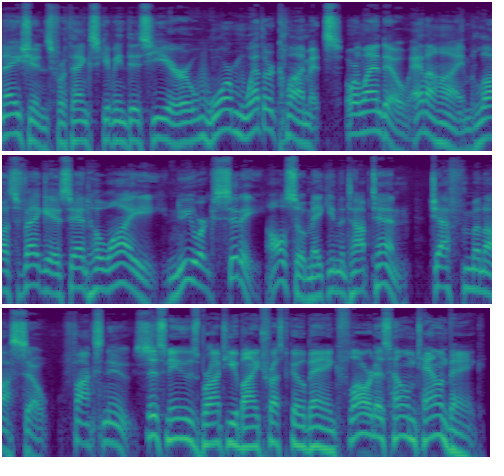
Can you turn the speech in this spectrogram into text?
destinations for Thanksgiving this year warm weather climates Orlando, Anaheim, Las Vegas, and Hawaii. New York City also making the top 10. Jeff Monosso, Fox News. This news brought to you by Trustco Bank, Florida's hometown bank.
